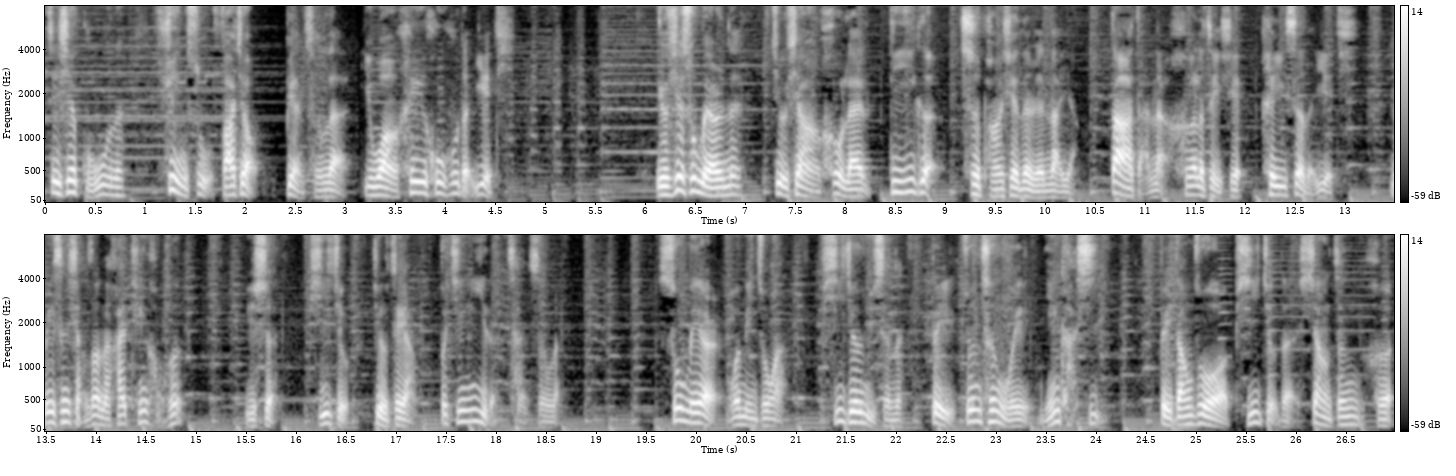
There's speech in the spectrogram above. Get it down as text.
这些谷物呢迅速发酵，变成了一汪黑乎乎的液体。有些苏美尔人呢，就像后来第一个吃螃蟹的人那样。大胆的喝了这些黑色的液体，没曾想到呢还挺好喝，于是啤酒就这样不经意地产生了。苏美尔文明中啊，啤酒女神呢被尊称为宁卡西，被当作啤酒的象征和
